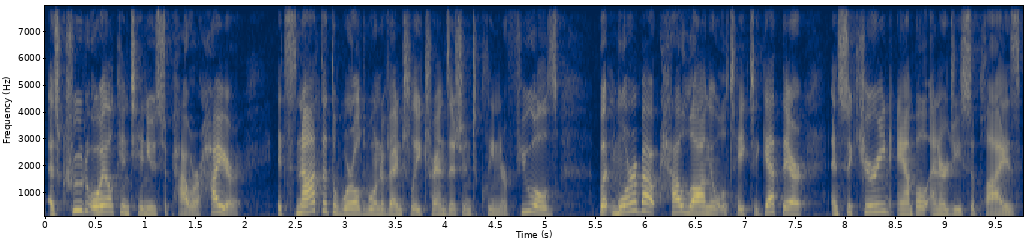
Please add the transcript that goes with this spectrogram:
as crude oil continues to power higher. It's not that the world won't eventually transition to cleaner fuels, but more about how long it will take to get there and securing ample energy supplies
